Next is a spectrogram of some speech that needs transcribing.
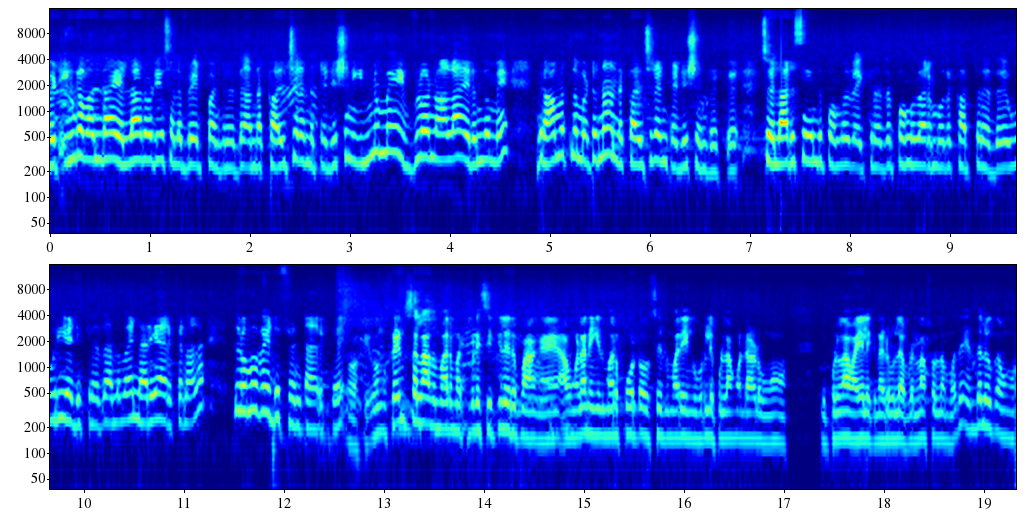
பட் இங்கே வந்தால் எல்லாரோடையும் செலிப்ரேட் பண்ணுறது அந்த கல்ச்சர் அந்த ட்ரெடிஷன் இன்னுமே இவ்வளோ நாளாக இருந்துமே கிராமத்தில் மட்டும்தான் அந்த கல்ச்சர் அண்ட் ட்ரெடிஷன் இருக்குது ஸோ எல்லாரும் சேர்ந்து பொங்கல் வைக்கிறது பொங்கல் வரும்போது கத்துறது உரி அடிக்கிறது அந்த மாதிரி நிறையா இருக்கனால இது ரொம்பவே டிஃப்ரெண்ட்டாக இருக்குது ஓகே உங்க ஃப்ரெண்ட்ஸ் எல்லாம் அந்த மாதிரி மற்றபடி சிட்டில இருப்பாங்க. அவங்களாம் நீங்க இந்த மாதிரி போட்டோஸ் இது மாதிரி எங்க ஊர்ல இப்படிலாம் கொண்டாடுவோம். இப்படிலாம் வயலுக்கு நடுவில் அப்படிலாம் சொல்லும் போது எந்த அளவுக்கு அவங்க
